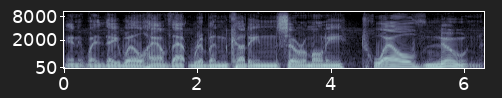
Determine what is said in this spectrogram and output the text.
Anyway, they will have that ribbon cutting ceremony 12 noon.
